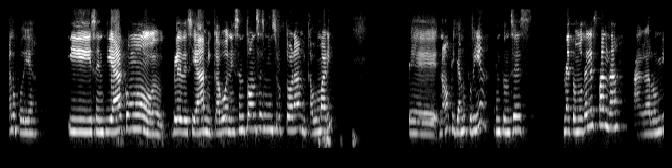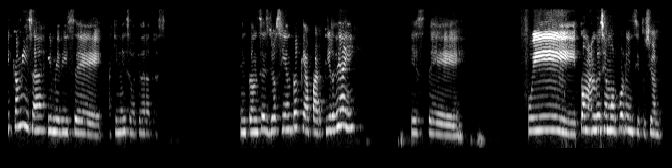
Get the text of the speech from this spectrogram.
ya no podía. Y sentía como le decía a mi cabo, en ese entonces mi instructora, mi cabo Mari, eh, no, que ya no podía. Entonces me tomó de la espalda, agarró mi camisa y me dice, aquí nadie se va a quedar atrás. Entonces yo siento que a partir de ahí, este, fui tomando ese amor por la institución,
